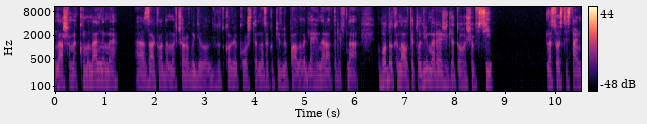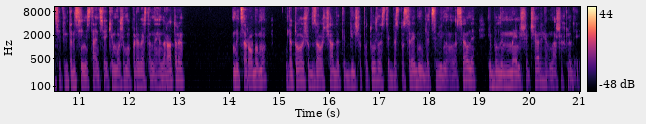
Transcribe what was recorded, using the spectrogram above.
нашими комунальними закладами. Вчора виділили додаткові кошти на закупівлю палива для генераторів на водоканал, теплові мережі для того, щоб всі насосні станції, фільтраційні станції, які можемо перевести на генератори, ми це робимо для того, щоб заощадити більше потужності безпосередньо для цивільного населення і були менше черги в наших людей.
